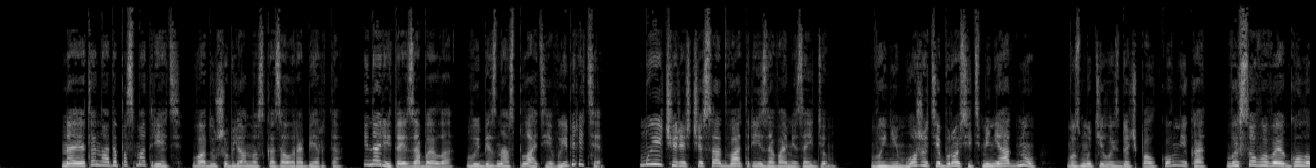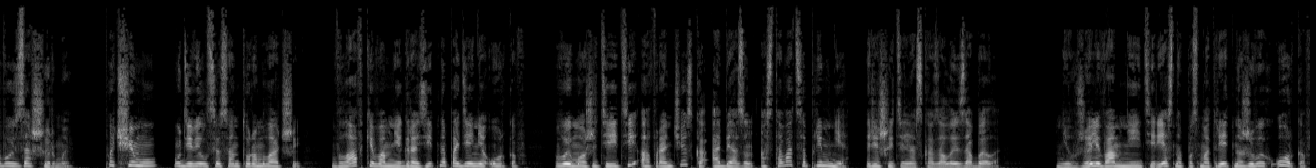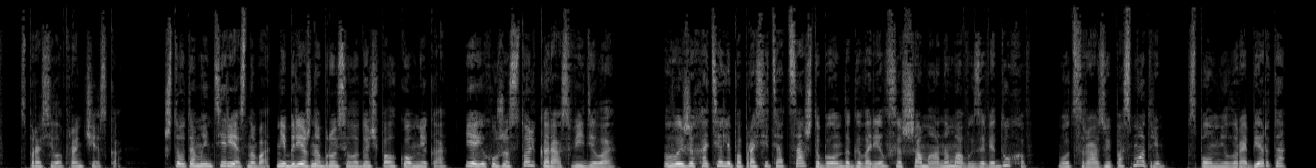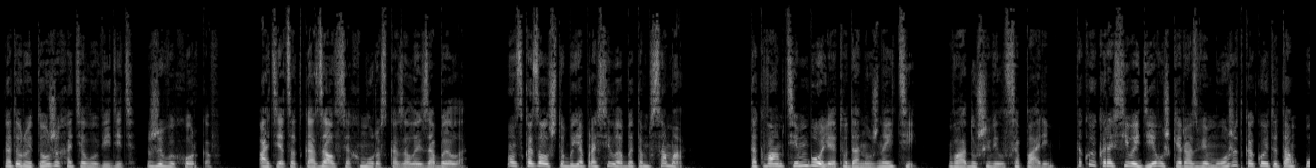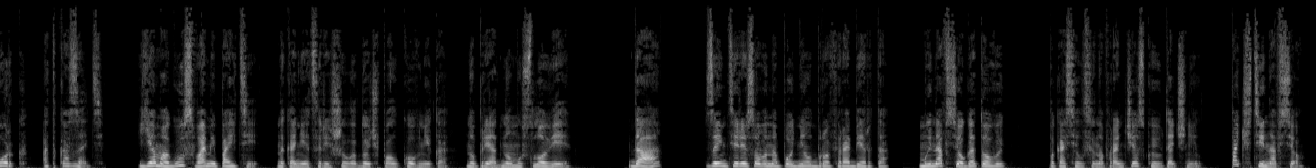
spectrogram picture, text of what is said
«На это надо посмотреть», — воодушевленно сказал Роберто. «И Нарита Изабелла, вы без нас платье выберете? Мы через часа два-три за вами зайдем. Вы не можете бросить меня одну», — возмутилась дочь полковника, высовывая голову из-за ширмы. «Почему?» — удивился Сантора-младший. «В лавке вам не грозит нападение орков. «Вы можете идти, а Франческо обязан оставаться при мне», — решительно сказала Изабелла. «Неужели вам не интересно посмотреть на живых орков?» — спросила Франческо. «Что там интересного?» — небрежно бросила дочь полковника. «Я их уже столько раз видела». «Вы же хотели попросить отца, чтобы он договорился с шаманом о вызове духов. Вот сразу и посмотрим», — вспомнил Роберта, который тоже хотел увидеть живых орков. «Отец отказался», — хмуро сказала Изабелла. «Он сказал, чтобы я просила об этом сама». «Так вам тем более туда нужно идти. — воодушевился парень. «Такой красивой девушке разве может какой-то там орк отказать? Я могу с вами пойти», — наконец решила дочь полковника, но при одном условии. «Да», — заинтересованно поднял бровь Роберта. «Мы на все готовы», — покосился на Франческу и уточнил. «Почти на все».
